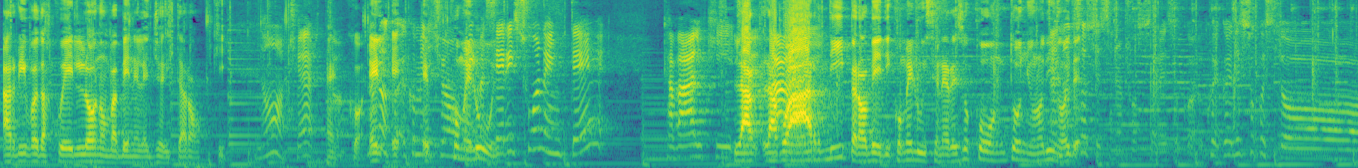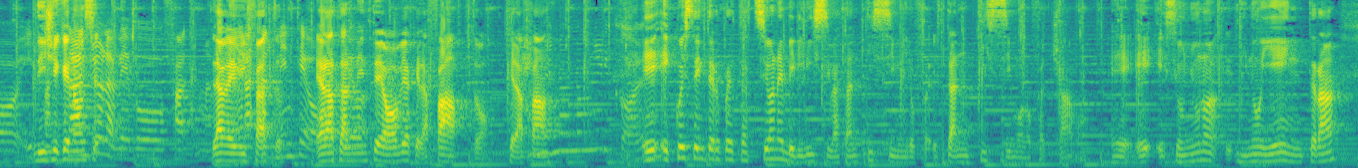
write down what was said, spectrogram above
arrivo da quello non va bene leggere i tarocchi. No, certo. Ecco, no, no, come, e, come prima, lui. Se risuona in te, cavalchi. La, cioè, la guardi, però vedi come lui se ne è reso conto, ognuno di eh, noi. Non so de- se se ne fosse reso conto. Adesso questo. Il Dici che non se... l'avevo fatto. L'avevi era fatto. Talmente era talmente ovvia che l'ha fatto. Che l'ha eh, fatto. No, non mi ricordo. E, e, questa interpretazione è bellissima, tantissimi lo fa- tantissimo lo facciamo. E, e, e se ognuno di noi entra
